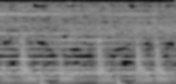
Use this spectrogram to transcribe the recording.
Música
